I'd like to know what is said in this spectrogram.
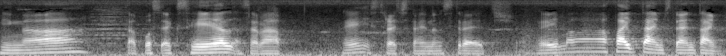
Hinga. Tapos exhale. Sarap. Okay? Stretch tayo ng stretch. Okay? Mga 5 times, 10 times.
